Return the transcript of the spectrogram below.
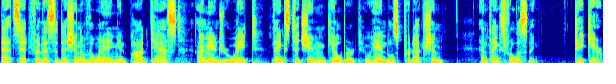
That's it for this edition of the Weighing In podcast. I'm Andrew Waite. Thanks to Jim Gilbert, who handles production, and thanks for listening. Take care.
